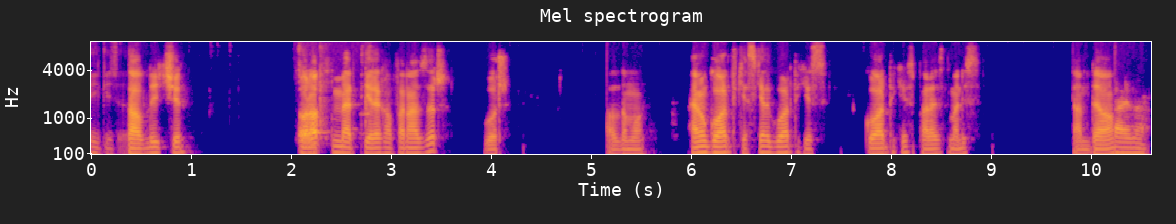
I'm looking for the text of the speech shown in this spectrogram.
İyi geceler. Tavlı için. Sonra Mert yere kafana hazır. Vur. Aldım on. Hemen guardı kes. Gel guardı kes. Guardı kes. Parazit malis. Tamam devam. Aynen.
